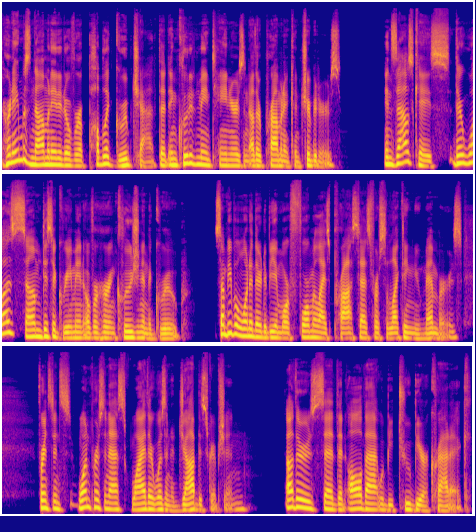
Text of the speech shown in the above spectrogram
her name was nominated over a public group chat that included maintainers and other prominent contributors. In Zhao's case, there was some disagreement over her inclusion in the group. Some people wanted there to be a more formalized process for selecting new members. For instance, one person asked why there wasn't a job description. Others said that all that would be too bureaucratic.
